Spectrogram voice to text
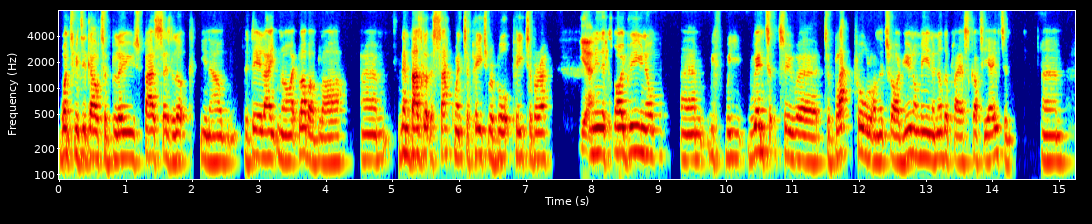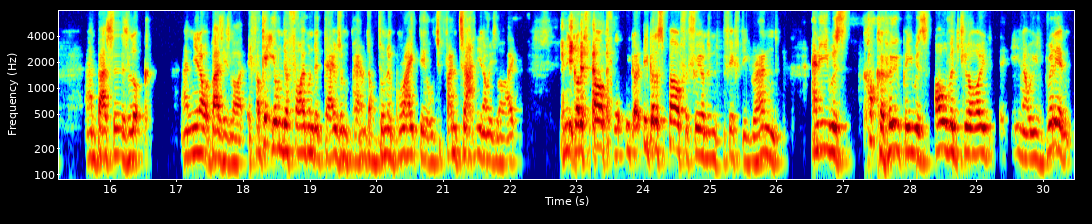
wanted me to go to Blues. Baz says, look, you know, the deal ain't right, blah, blah, blah. Um, then Baz got the sack, went to Peterborough, bought Peterborough. Yeah. And in the tribunal, um, we, we went up to uh, to Blackpool on the tribunal, me and another player, Scotty Houghton. Um, and Baz says, look, and you know what Baz is like, if I get you under £500,000, I've done a great deal. It's fantastic. You know, he's like, and he got a spell for, he got, he got a spell for 350 grand. And he was cock a hoop. He was overjoyed. You know, he was brilliant.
